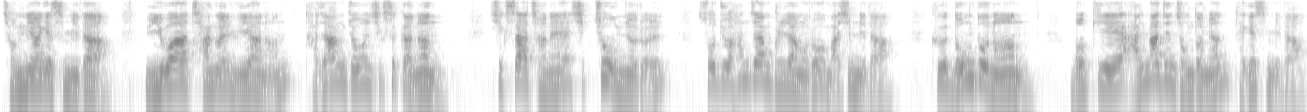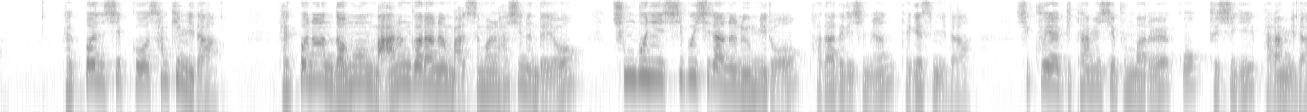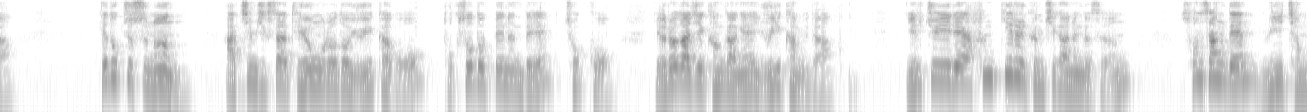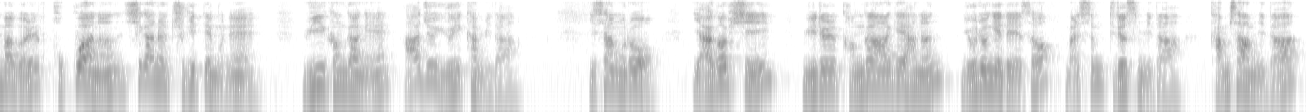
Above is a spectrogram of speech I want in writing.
정리하겠습니다. 위와 장을 위하는 가장 좋은 식습관은 식사 전에 식초 음료를 소주 한 잔 분량으로 마십니다. 그 농도는 먹기에 알맞은 정도면 되겠습니다. 100번 씹고 삼킵니다. 100번은 너무 많은 거라는 말씀을 하시는데요. 충분히 씹으시라는 의미로 받아들이시면 되겠습니다. 식후에 비타민C 분말을 꼭 드시기 바랍니다. 해독 주스는 아침 식사 대용으로도 유익하고 독소도 빼는데 좋고 여러 가지 건강에 유익합니다. 일주일에 한 끼를 금식하는 것은 손상된 위 점막을 복구하는 시간을 주기 때문에 위 건강에 아주 유익합니다. 이상으로 약 없이 위를 건강하게 하는 요령에 대해서 말씀드렸습니다. 감사합니다.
